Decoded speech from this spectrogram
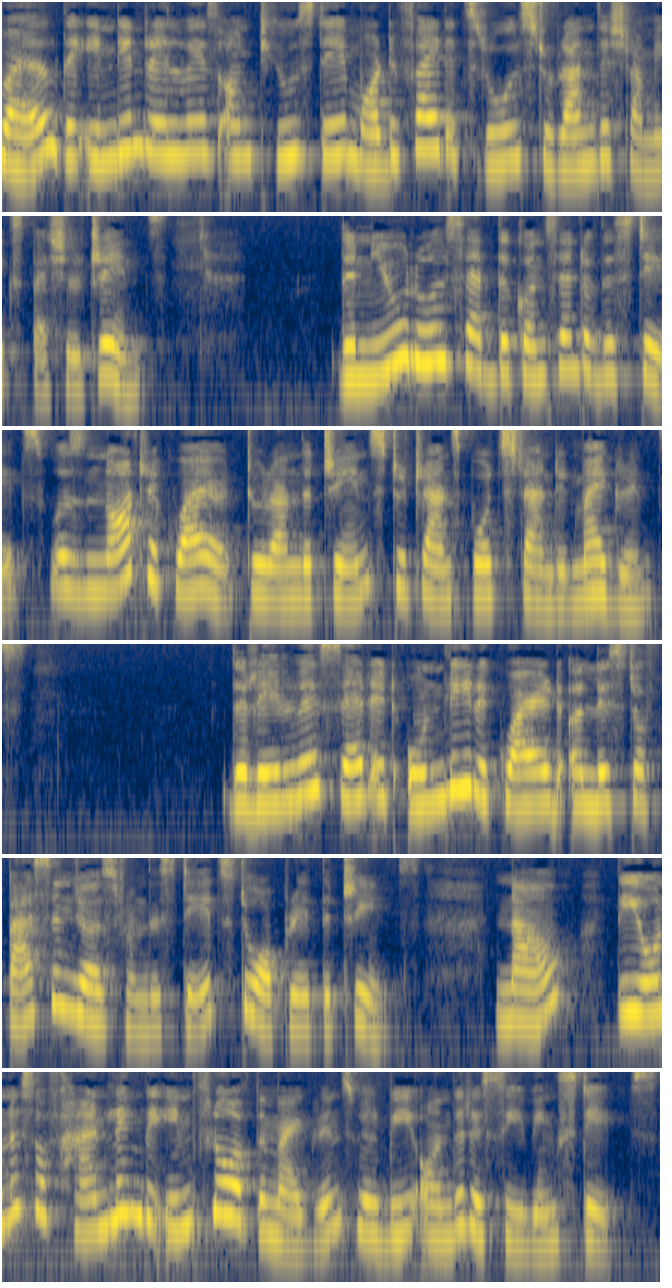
Meanwhile, the Indian Railways on Tuesday modified its rules to run the Shramik special trains. The new rule said the consent of the states was not required to run the trains to transport stranded migrants. The railway said it only required a list of passengers from the states to operate the trains. Now, the onus of handling the inflow of the migrants will be on the receiving states.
